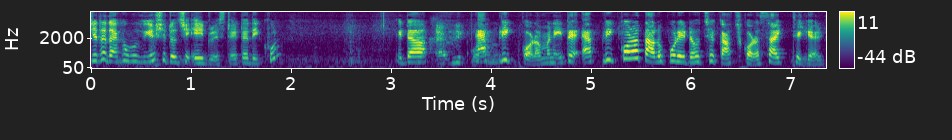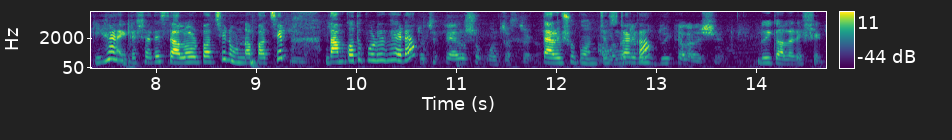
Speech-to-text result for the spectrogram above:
যেটা দেখাবো দিয়ে সেটা হচ্ছে এই ড্রেসটা এটা দেখুন। এটা অ্যাপ্লিক করা করা মানে এটা অ্যাপ্লিক করা তার উপর এটা হচ্ছে কাজ করা সাইড থেকে আর কি হ্যাঁ? এটার সাথে সালোয়ার পাচ্ছেন ওড়না পাচ্ছেন। দাম কত পড়বে ভাইরা এটা হচ্ছে 1350 টাকা। তেরোশো পঞ্চাশ টাকা। দুই কালারের শেড শেড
